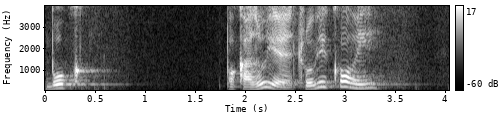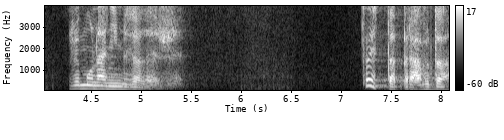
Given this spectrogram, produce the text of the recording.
Bóg pokazuje człowiekowi, że mu na nim zależy. To jest ta prawda,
